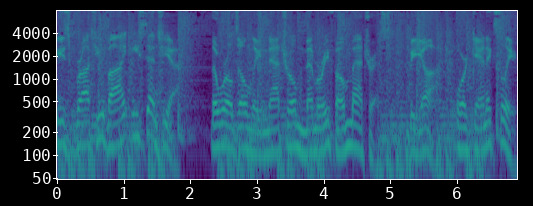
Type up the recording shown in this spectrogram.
is brought to you by Essentia, the world's only natural memory foam mattress. Beyond organic sleep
